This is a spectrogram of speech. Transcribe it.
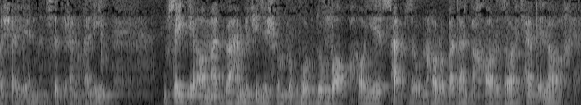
و شیء من صدر قلیل سیلی آمد و همه چیزشون رو برد و باغهای سبز اونها رو بدل و خارزار کرد الی آخر.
